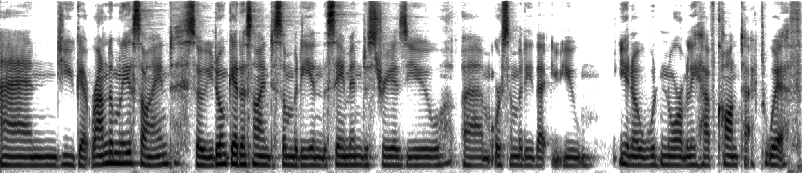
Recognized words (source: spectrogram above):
and you get randomly assigned. So you don't get assigned to somebody in the same industry as you um, or somebody that you you know would normally have contact with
